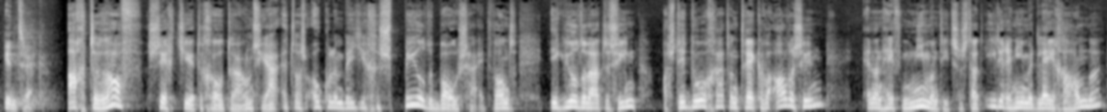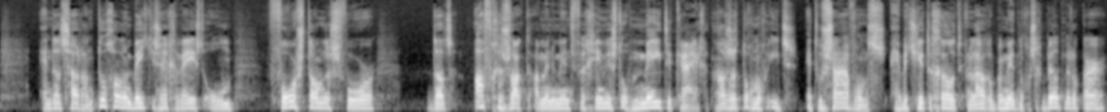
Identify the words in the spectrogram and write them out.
intrekken. Achteraf zegt Tjeerd de Groot trouwens, ja, het was ook wel een beetje gespeelde boosheid. Want ik wilde laten zien, als dit doorgaat, dan trekken we alles in en dan heeft niemand iets. Dan staat iedereen hier met lege handen. En dat zou dan toch al een beetje zijn geweest om voorstanders voor dat afgezwakte amendement van Gimwis toch mee te krijgen. Dan hadden ze toch nog iets. En toen s'avonds hebben Tjeerd de Groot en Laura Bermet nog eens gebeld met elkaar.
